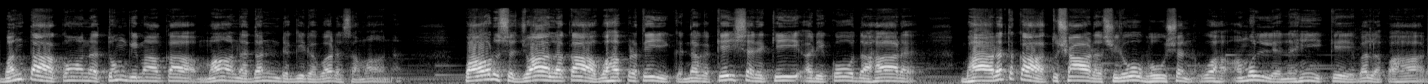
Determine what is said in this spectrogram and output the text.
बनता कौन तुंगिमा का मान दंड गिरवर समान? पौरुष ज्वाल का वह प्रतीक, नग केशर की अरिको दहार? भारत का तुषार शिरोभूषण, वह अमूल्य नहीं केवल पहाड़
